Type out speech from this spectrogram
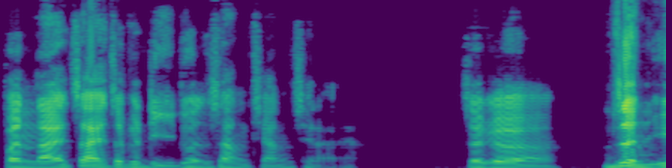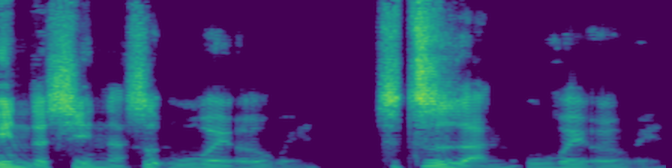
本来在这个理论上讲起来啊，这个任运的心呢是无为而为，是自然无为而为，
